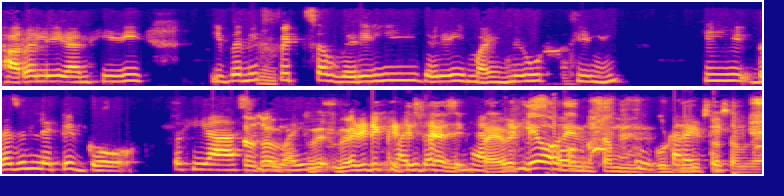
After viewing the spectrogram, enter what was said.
thoroughly, and he, even if hmm. it's a very, very minute thing, he doesn't let it go. So he asks so, so why. Where did he criticize it? Privately or in some Goodreads or somewhere?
